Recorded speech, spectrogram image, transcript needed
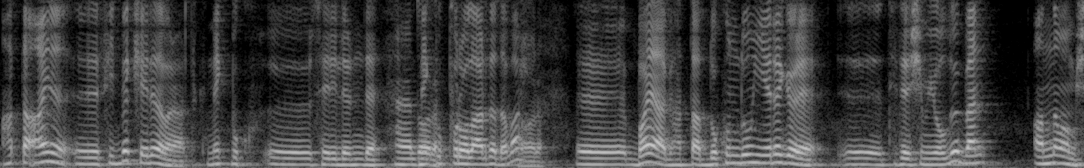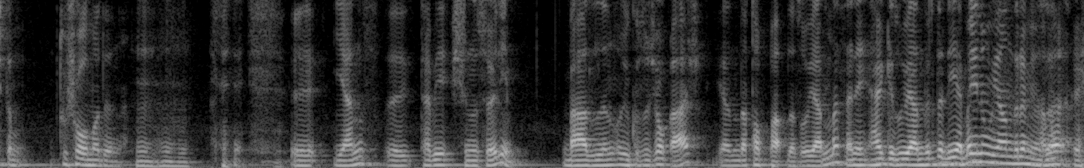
hatta aynı e, feedback şeyde de var artık. MacBook e, serilerinde, Ha, doğru. MacBook Pro'larda da var. Doğru. Bayağı bir hatta dokunduğun yere göre titreşimi yolluyor. Ben anlamamıştım tuş olmadığını. Hı hı hı. E, yalnız e, tabii şunu söyleyeyim. Bazılarının uykusu çok ağır. Yanında top patlasa uyanmaz. Hani herkes uyandırır da diyemem. Beni uyandıramıyor Ama zaten.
